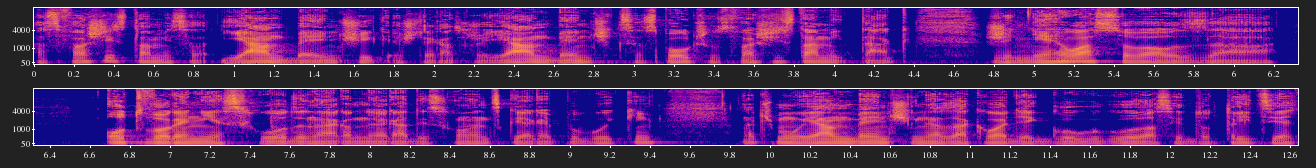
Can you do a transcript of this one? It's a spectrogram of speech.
a s fašistami sa Jan Benčík, ešte raz, že Jan Benčík sa spolčil s fašistami tak, že nehlasoval za otvorenie schôdze Národnej rady Slovenskej republiky, na čo mu Jan Benčík na základe Google asi do 30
